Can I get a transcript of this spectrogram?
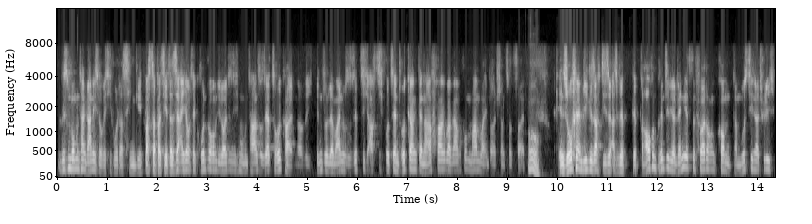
wissen momentan gar nicht so richtig, wo das hingeht, was da passiert. Das ist ja eigentlich auch der Grund, warum die Leute sich momentan so sehr zurückhalten. Also ich bin so der Meinung, so 70, 80 Prozent Rückgang der Nachfrage bei Wärmepumpen haben wir in Deutschland zurzeit. Oh. Insofern, wie gesagt, diese, also wir, wir brauchen prinzipiell, wenn jetzt eine Förderung kommt, dann muss die natürlich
